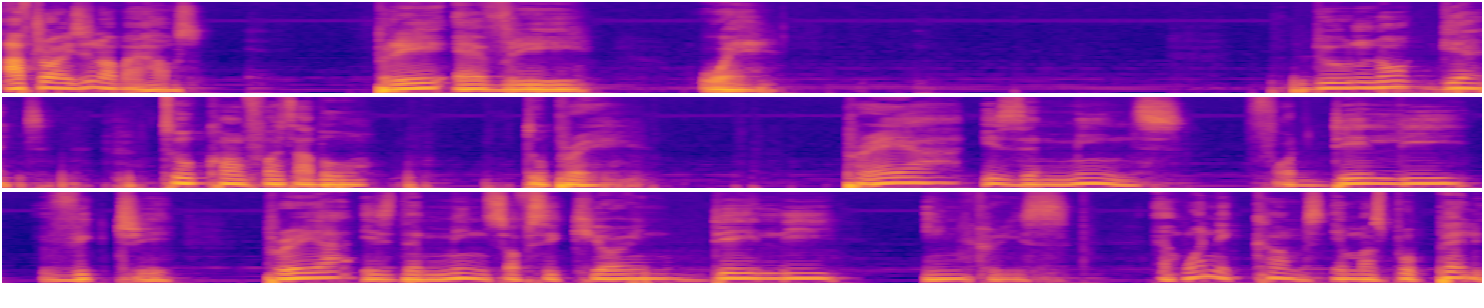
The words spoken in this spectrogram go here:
After all, it's not my house. Pray everywhere. Do not get too comfortable to pray. Prayer is a means for daily victory. Prayer is the means of securing daily increase. And when it comes, it must propel you.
